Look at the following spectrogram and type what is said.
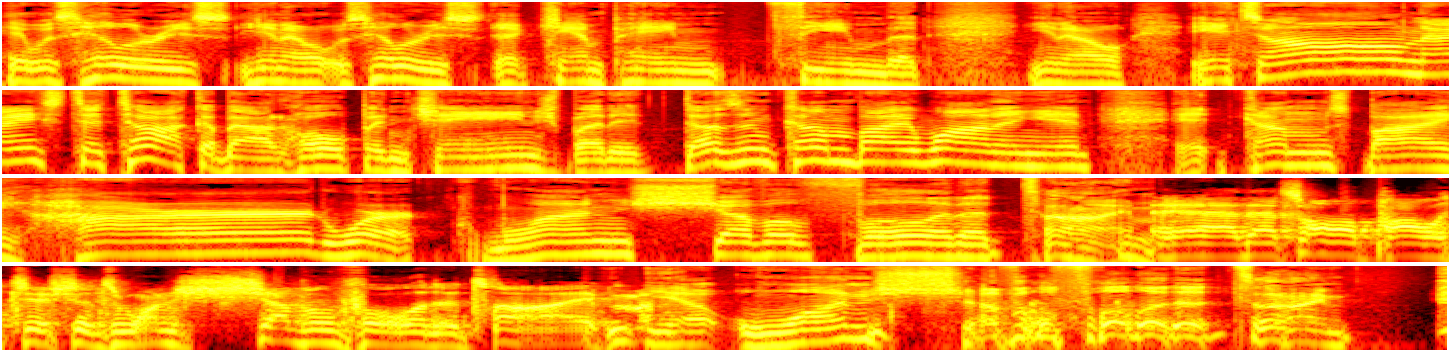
it was Hillary's, you know, it was Hillary's uh, campaign theme that you know it's all nice to talk about hope and change, but it doesn't come by wanting it. It comes by hard work, one shovelful at a time. Yeah, that's all politicians, one shovelful at a time. Yeah, one shovelful at a time.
